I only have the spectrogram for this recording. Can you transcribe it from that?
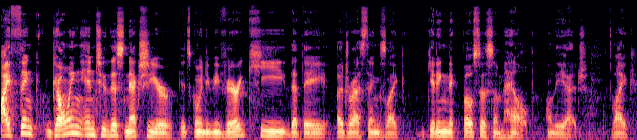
I think going into this next year, it's going to be very key that they address things like getting Nick Bosa some help on the edge, like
